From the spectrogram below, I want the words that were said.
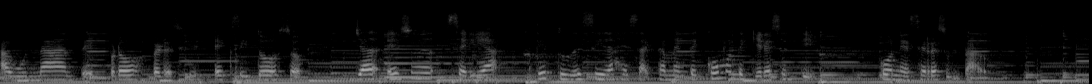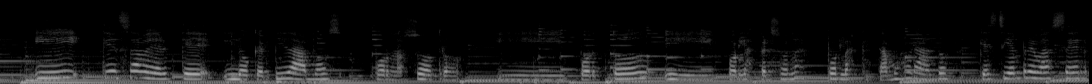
abundante, próspero, exitoso. Ya eso sería que tú decidas exactamente cómo te quieres sentir con ese resultado. Y que saber que lo que pidamos por nosotros y por todo y por las personas por las que estamos orando, que siempre va a ser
